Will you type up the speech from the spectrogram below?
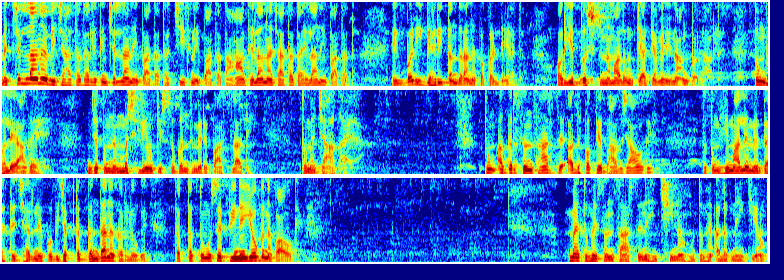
मैं चिल्लाना भी चाहता था, लेकिन चिल्ला नहीं पाता था, चीख नहीं पाता था, हाथ हिलाना चाहता था, हिला नहीं पाता था। एक बड़ी गहरी तंद्रा ने पकड़ लिया था। और ये दुष्ट न मालूम क्या क्या मेरी नांग पर डाल रहे। तुम भले आ गए, जो तुमने मछलियों की सुगंध मेरे पास ला दी तो मैं जाग आया। तुम अगर संसार से अध पक्के भाग जाओगे तो तुम हिमालय में बहते झरने को भी जब तक गंदा ना कर लोगे, तब तक तुम उसे पीने योग्य ना पाओगे। मैं तुम्हें संसार से नहीं छीना हूँ, तुम्हें अलग नहीं किया हूँ।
